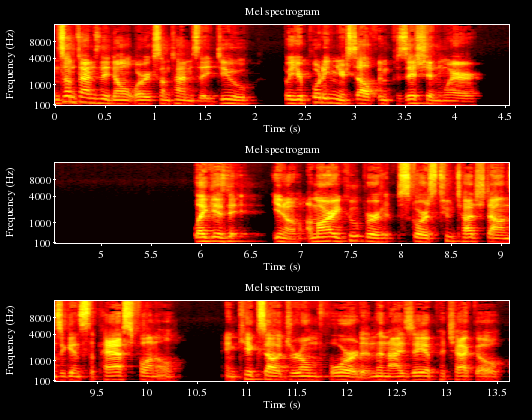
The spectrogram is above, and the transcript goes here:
And sometimes they don't work, sometimes they do, but you're putting yourself in position where, like, is it you know, Amari Cooper scores two touchdowns against the pass funnel and kicks out Jerome Ford, and then Isaiah Pacheco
